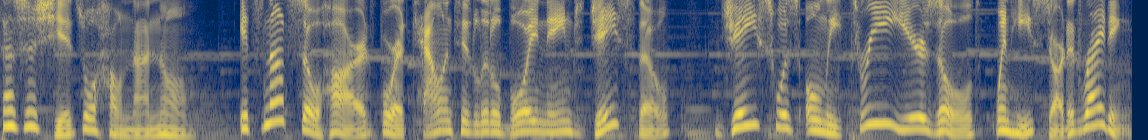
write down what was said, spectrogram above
但是写作好难哦。It's not so hard for a talented little boy named Jace, though. Jace was only three years old when he started writing.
